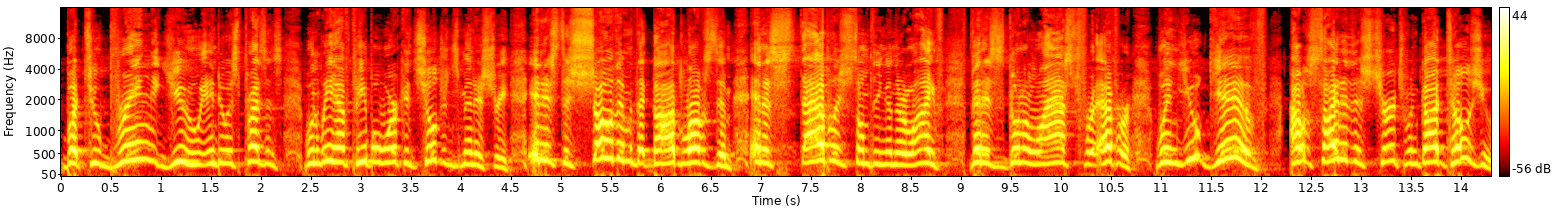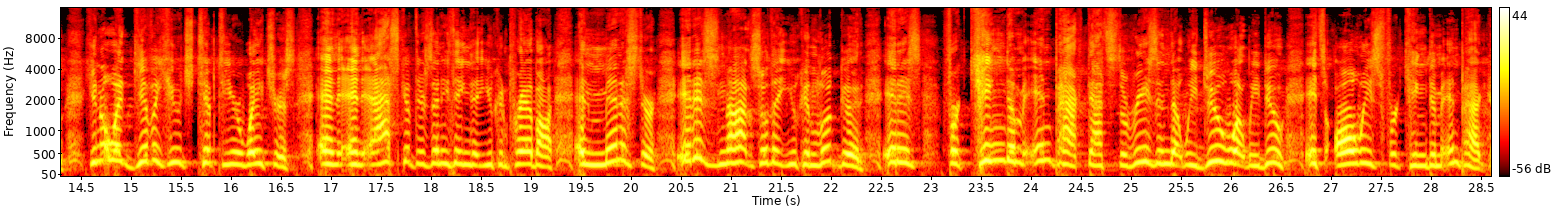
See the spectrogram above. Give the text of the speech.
but to bring you into his presence. When we have people work in children's ministry, it is to show them that God loves them and establish something in their life life that is going to last forever. When you give outside of this church, when God tells you, you know what, give a huge tip to your waitress and, and ask if there's anything that you can pray about and minister. It is not so that you can look good, it is for kingdom impact. That's the reason that we do what we do. It's always for kingdom impact.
